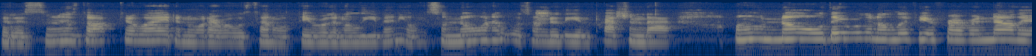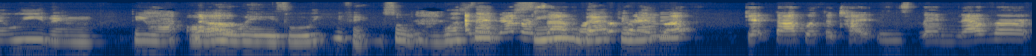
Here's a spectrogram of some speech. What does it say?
that as soon as Doctor Light and whatever was done with, they were gonna leave anyway. So no one was under the impression that, oh no, they were gonna live here forever. Now they're leaving. They were No. always leaving. So was And that scene said like, that dramatic? get back with the Titans. They never,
